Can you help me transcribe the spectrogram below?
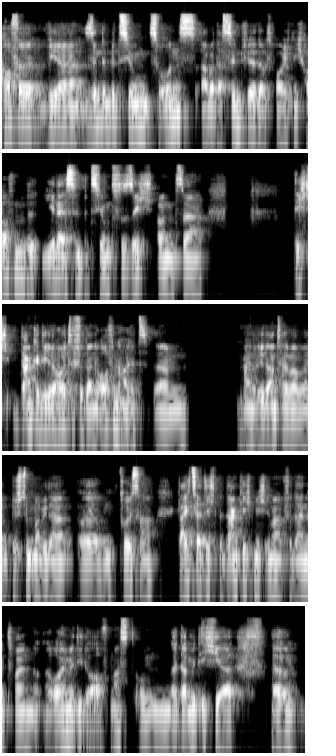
hoffe, wir sind in Beziehung zu uns, aber das sind wir, das brauche ich nicht hoffen. Jeder ist in Beziehung zu sich und äh, ich danke dir heute für deine Offenheit. Ähm, mein Redeanteil war bestimmt mal wieder ähm, größer. Gleichzeitig bedanke ich mich immer für deine tollen Räume, die du aufmachst, um, äh, damit ich hier ähm,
